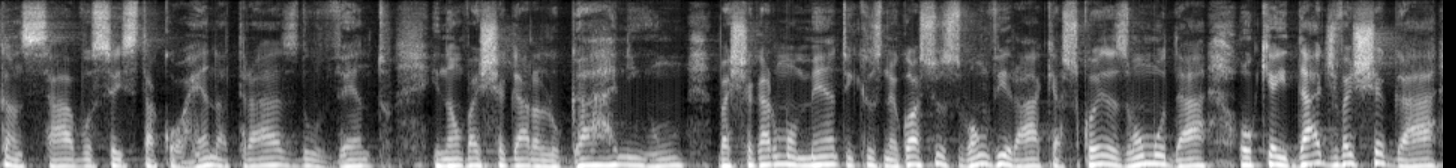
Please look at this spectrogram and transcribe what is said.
cansar, você está correndo atrás do vento e não vai chegar a lugar nenhum. Vai chegar um momento em que os negócios vão virar, que as coisas vão mudar, ou que a idade vai chegar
